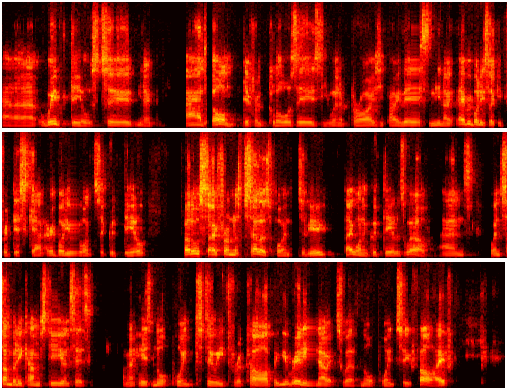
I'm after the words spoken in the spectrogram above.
uh, with deals to, you know, add on different clauses. You win a prize, you pay this, and you know everybody's looking for a discount. Everybody wants a good deal, but also from the seller's point of view, they want a good deal as well. And when somebody comes to you and says, "I know here's 0.2 ETH for a card, but you really know it's worth 0.25,"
